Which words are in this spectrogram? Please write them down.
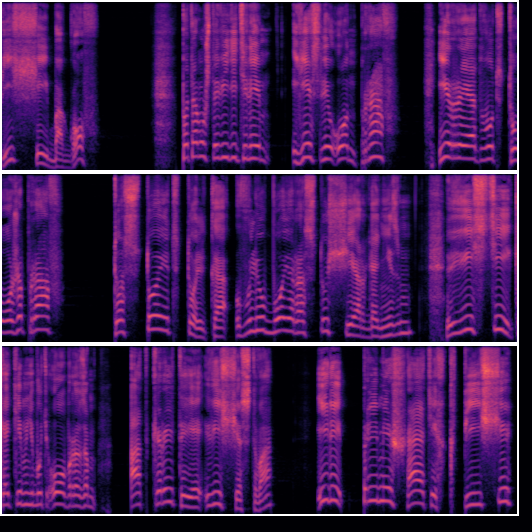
пищей богов. Потому что, видите ли, если он прав, и Редвуд тоже прав, то стоит только в любой растущий организм ввести каким-нибудь образом открытые вещества или примешать их к пище,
